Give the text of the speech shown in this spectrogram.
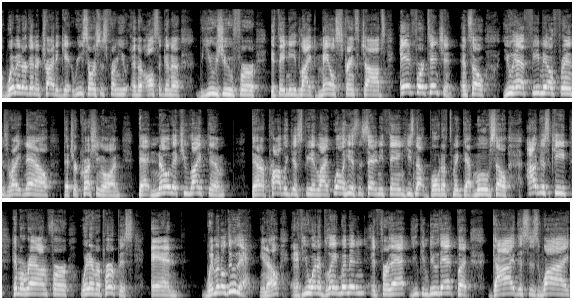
women are going to try to get resources from you and they're also going to use you for if they need like male strength jobs and for attention. And so you have female friends right now that you're crushing on that know that you like them that are probably just being like, well, he hasn't said anything. He's not bold enough to make that move. So I'll just keep him around for whatever purpose. And women will do that, you know? And if you want to blame women for that, you can do that. But guy, this is why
